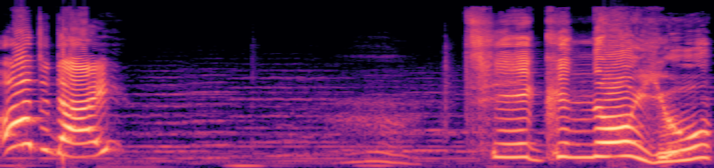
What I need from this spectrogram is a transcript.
Oddaj! Ty gnoju!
